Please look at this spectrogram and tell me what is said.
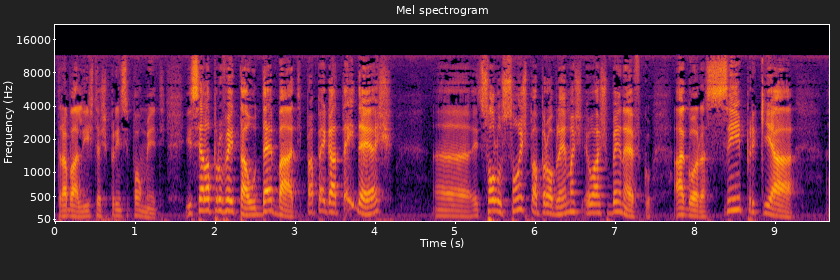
trabalhistas, principalmente. E se ela aproveitar o debate para pegar até ideias uh, soluções para problemas, eu acho benéfico. Agora, sempre que há uh,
